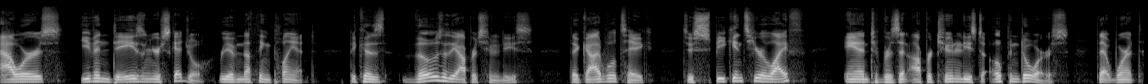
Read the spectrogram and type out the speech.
hours, even days on your schedule where you have nothing planned, because those are the opportunities that God will take to speak into your life and to present opportunities to open doors that weren't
